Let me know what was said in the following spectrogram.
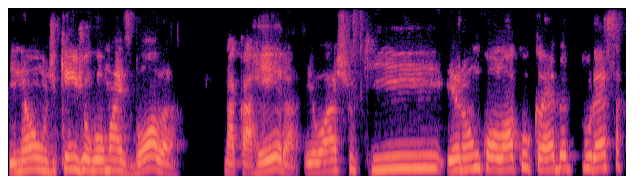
e não de quem jogou mais bola na carreira, eu acho que eu não coloco o Kleber por essa.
